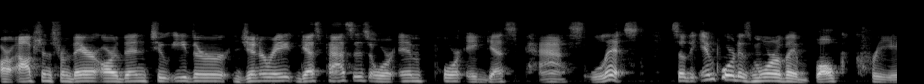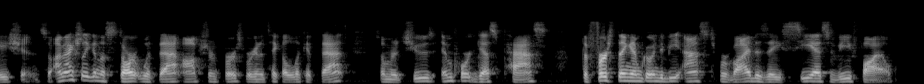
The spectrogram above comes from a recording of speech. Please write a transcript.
Our options from there are then to either generate guest passes or import a guest pass list. So the import is more of a bulk creation. So I'm actually going to start with that option first. We're going to take a look at that. So I'm going to choose import guest pass. The first thing I'm going to be asked to provide is a CSV file.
